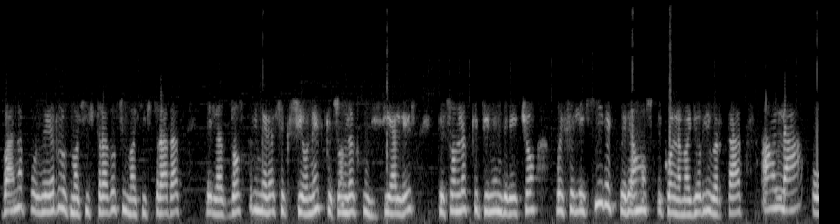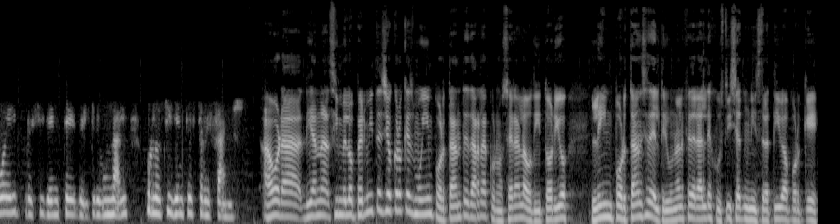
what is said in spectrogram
van a poder los magistrados y magistradas de las dos primeras secciones, que son las judiciales, que son las que tienen derecho, pues elegir, esperamos que con la mayor libertad, a la o el presidente del tribunal por los siguientes tres años. Ahora, Diana, si me lo permites, yo creo que es muy importante darle a conocer al auditorio la importancia del Tribunal Federal de Justicia Administrativa porque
